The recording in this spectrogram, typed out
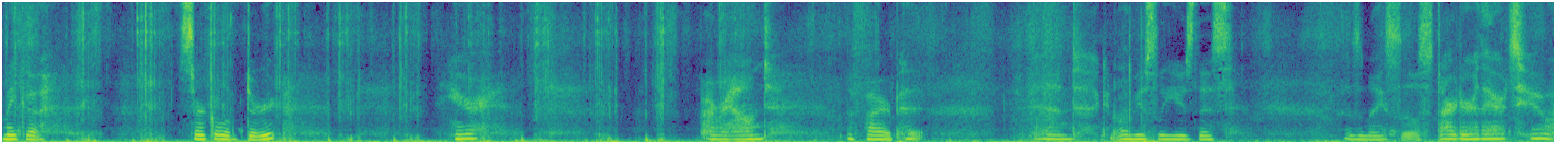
make a circle of dirt here around the fire pit. And I can obviously use this as a nice little starter there too.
